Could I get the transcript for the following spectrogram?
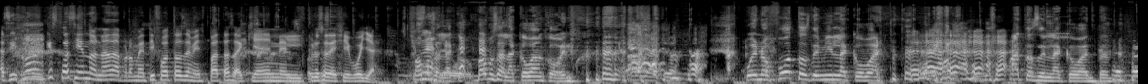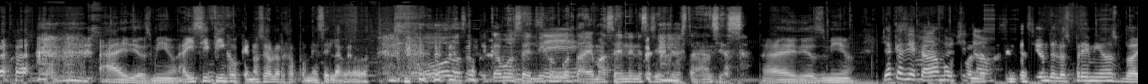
Así, joven, ¿qué está haciendo? Nada, prometí fotos de mis patas aquí en el cruce de Shibuya. Vamos a la, vamos a la Cobán, joven. bueno, fotos de mí en la Cobán. Mis patas en la Cobán. tanto. Ay, Dios mío. Ahí sí finjo que no sé hablar japonés, eh, la verdad. Todos aplicamos el Sí. Nihongo Taemasen en esas circunstancias. Ay, Dios mío. Ya casi acabamos Chuchito. con la presentación de los premios. Va-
